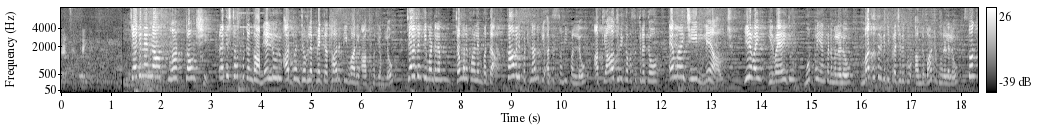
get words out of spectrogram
దట్స్ ఇట్ థ్యాంక్ యూ Jagananna smart township ప్రతిష్టాత్మకంగా నెల్లూరు అర్బన్ డెవలప్మెంట్ అథారిటీ వారి ఆధ్వర్యంలో జలదంకి మండలం జమ్మలపాలెం వద్ద కావలి పట్టణానికి అతి సమీపంలో అత్యాధునిక వసతులతో ఎంఐజీ లేఅవుట్ ఇరవై ఇరవై ఐదు ముప్పై అంకణములలో మధ్యతరగతి ప్రజలకు అందుబాటు ధరలలో సొంత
